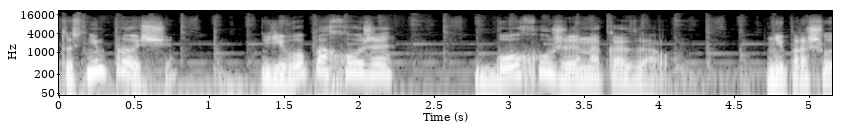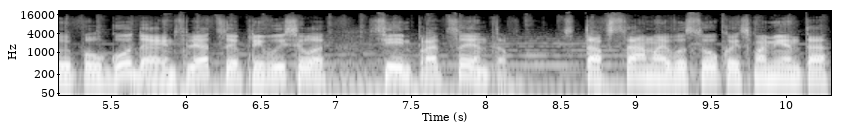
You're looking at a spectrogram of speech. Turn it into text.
то с ним проще. Его, похоже, Бог уже наказал. Не прошло и полгода, а инфляция превысила 7%, став самой высокой с момента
